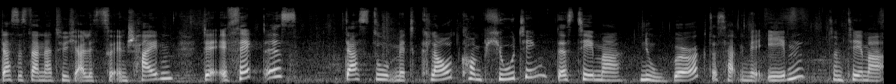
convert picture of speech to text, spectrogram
Das ist dann natürlich alles zu entscheiden. Der Effekt ist, dass du mit Cloud Computing das Thema New Work, das hatten wir eben, zum Thema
